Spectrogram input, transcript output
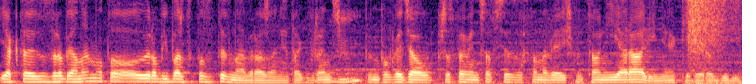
jak to jest zrobione, no to robi bardzo pozytywne wrażenie, tak? Wręcz Mhm. bym powiedział, przez pewien czas się zastanawialiśmy, co oni jarali, nie? Kiedy robili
